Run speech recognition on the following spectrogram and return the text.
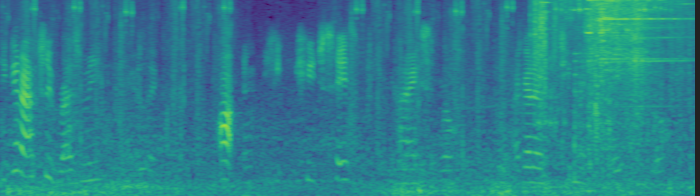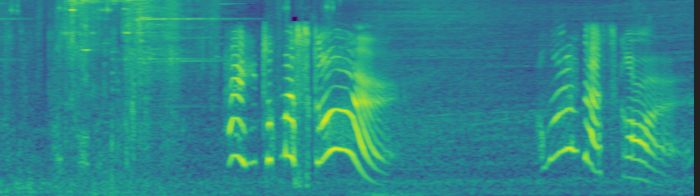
He can actually res me. Like, ah, and he, he just says, nice, bro. I got a teammate bro. Let's go, bro. Hey, he took my scar. I wanted that scar.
